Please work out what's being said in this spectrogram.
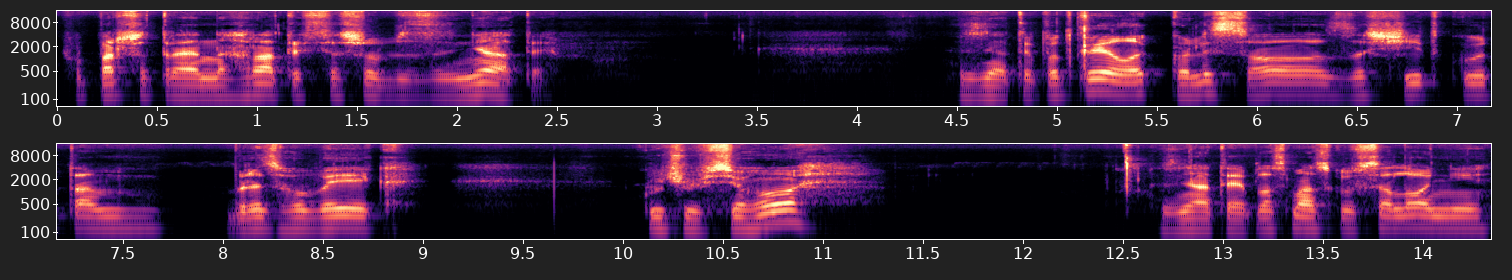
По-перше, треба награтися, щоб зняти. Зняти подкрилок, колесо, защітку, там, брезговик, кучу всього. Зняти пластмаску в салоні,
